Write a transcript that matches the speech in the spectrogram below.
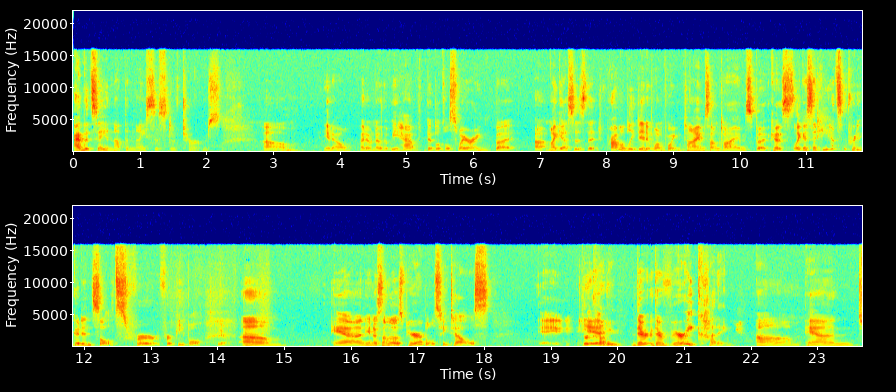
I would say in not the nicest of terms um, you know I don't know that we have biblical swearing but uh, my guess is that probably did at one point in time sometimes but because like i said he had some pretty good insults for for people Yeah. um and you know some of those parables he tells eh, They're it- cutting. they're they're very cutting um and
